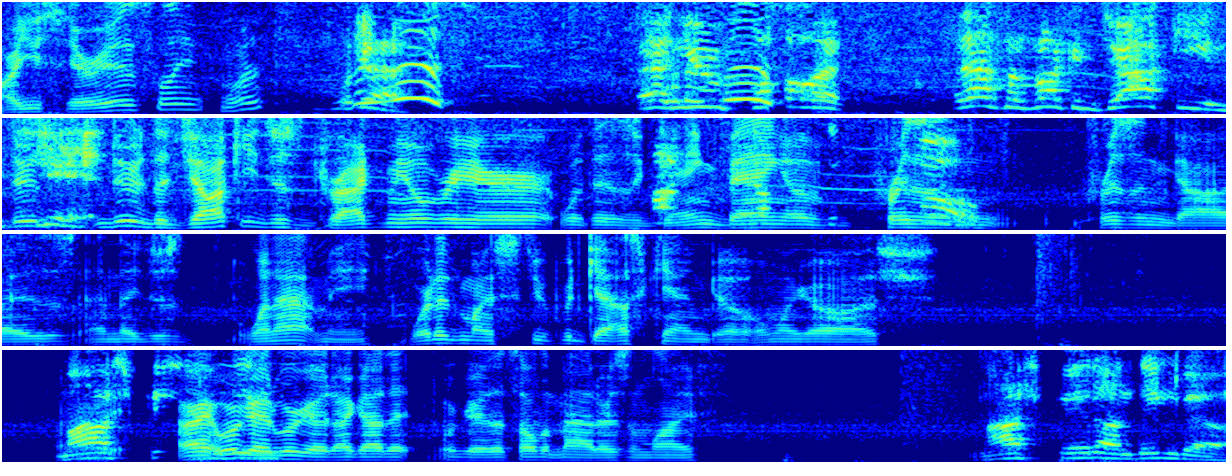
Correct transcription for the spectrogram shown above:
Are you seriously? What? What Yeah. is this? And What you is fall. That's a fucking jockey and Dude, shit. dude, the jockey just dragged me over here with his gangbang of prison prison guys, and they just went at me. Where did my stupid gas can go? Oh my gosh. Mosh pit. All right, we're good. We're good. I got it. We're good. That's all that matters in life. Mosh pit on Dingo.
